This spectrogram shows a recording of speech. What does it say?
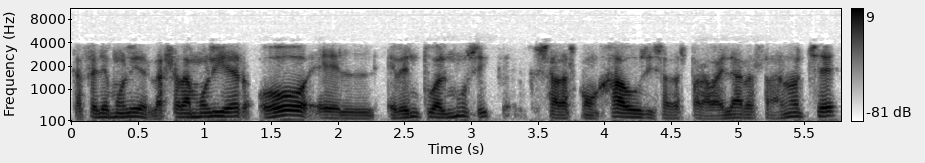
Café de Molière la sala Molière o el Eventual Music salas con house y salas para bailar hasta la noche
